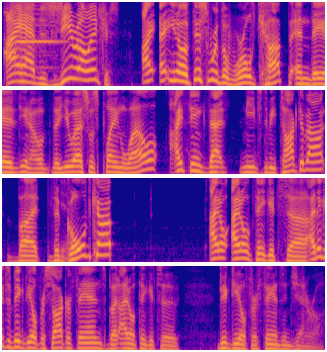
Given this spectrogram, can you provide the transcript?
I have zero interest. I, you know, if this were the World Cup and they had, you know, the U.S. was playing well, I think that needs to be talked about. But the yeah. Gold Cup, I don't, I don't think it's. Uh, I think it's a big deal for soccer fans, but I don't think it's a big deal for fans in general.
